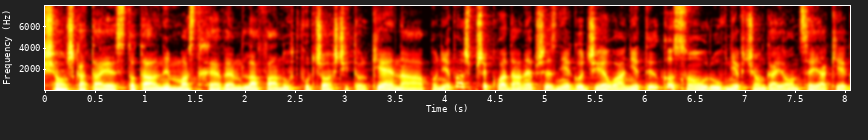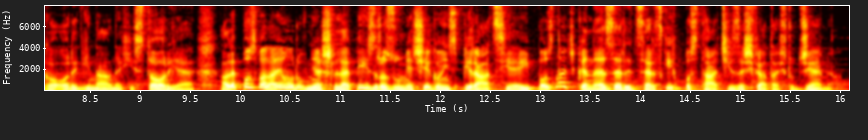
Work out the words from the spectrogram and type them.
Książka ta jest totalnym must-have'em dla fanów twórczości Tolkiena, ponieważ przekładane przez niego dzieła nie tylko są równie wciągające jak jego oryginalne historie, ale pozwalają również lepiej zrozumieć jego inspiracje i poznać genezę rycerskich postaci ze świata Śródziemia.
